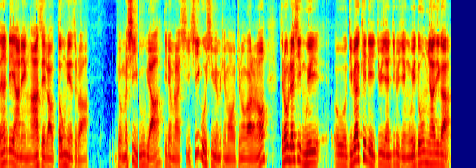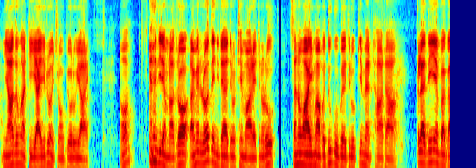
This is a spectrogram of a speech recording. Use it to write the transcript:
တန်း150လောက်သုံးနေဆိုတာ ကျွန်တော်မရှိဘူးဗျာသိတယ်မလားရှိရှိကိုရှိမယ်မထင်ပါဘူးကျွန်တော်ကတော့နော်ကျွန်တော်လက်ရှိငွေဟိုဒီဘက်ခေတ်တွေကြည့်ရန်ကြည့်လို့ချင်းငွေသုံးအများကြီးကအများဆုံးက DI တွေတော့ကျွန်တော်ပြောလို့ရတယ်နော်သိတယ်မလားဆိုတော့ဒါပေမဲ့လောတင်နေတာကျွန်တော်ထင်ပါတယ်ကျွန်တော်တို့ဇန်နဝါရီမှာဘသူကိုပဲသူတို့ပြစ်မှတ်ထားတာကလပ်တင်းရဲ့ဘက်က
